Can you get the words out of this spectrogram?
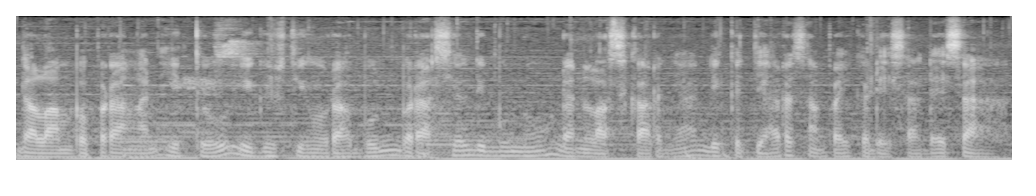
Dalam peperangan itu, I Gusti Ngurabun berhasil dibunuh dan laskarnya dikejar sampai ke desa-desa.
